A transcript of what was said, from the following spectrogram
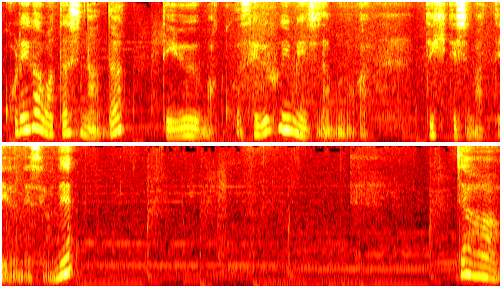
これが私なんだ？っていう,、まあ、こうセルフイメージなものができてしまっているんですよね。じゃあ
